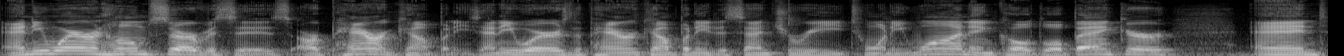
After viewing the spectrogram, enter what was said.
Anywhere and Home Services are parent companies. Anywhere is the parent company to Century 21 and Coldwell Banker, and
